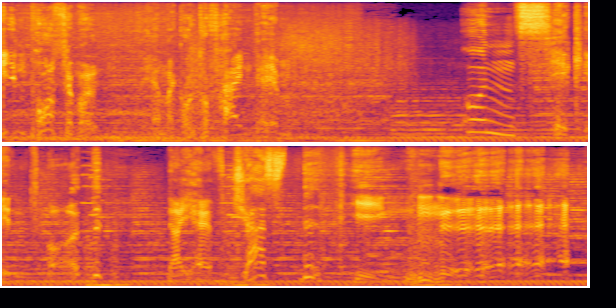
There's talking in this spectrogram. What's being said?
Impossible! Where am I going to find them? On second thought, I have just the thing.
